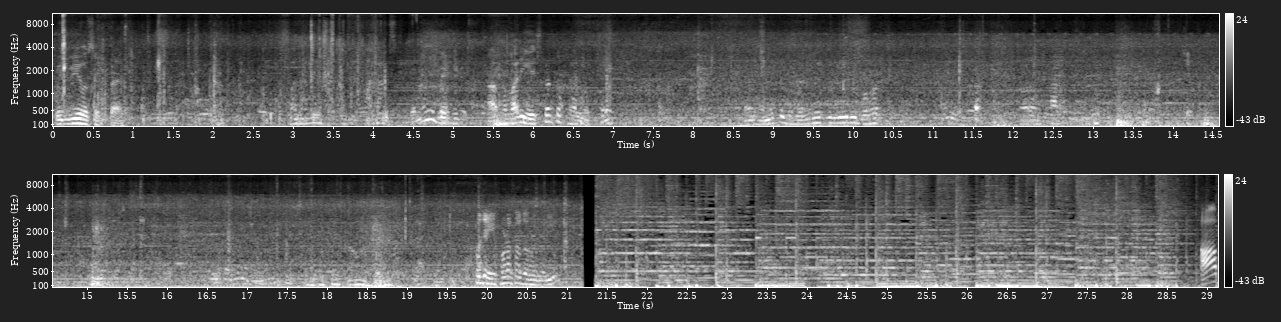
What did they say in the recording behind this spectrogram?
कुछ भी हो सकता है। आप हमारी एज का तो ख्याल रखते हैं? और हमें तो घूमने के लिए भी बहुत हो जाइए, थोड़ा सा हो जाइए आप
